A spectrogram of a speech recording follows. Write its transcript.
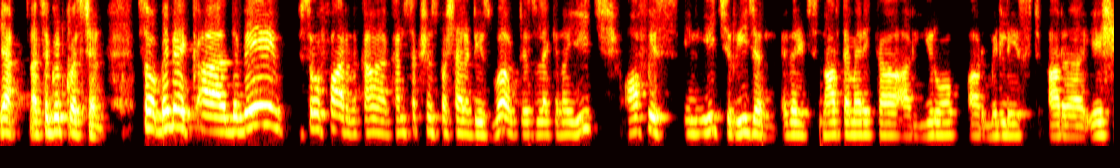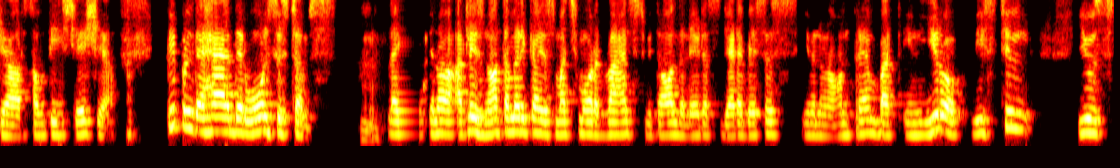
Yeah, that's a good question. So, Bibek, uh, the way so far the construction specialties worked is like you know each office in each region, whether it's North America or Europe or Middle East or uh, Asia or Southeast Asia, people they had their own systems. Mm-hmm. Like you know, at least North America is much more advanced with all the latest databases, even on-prem. But in Europe, we still use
